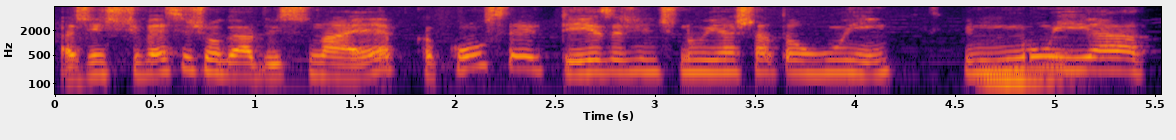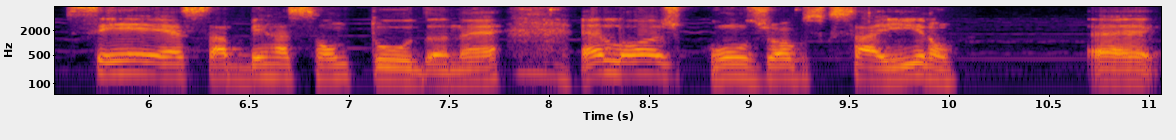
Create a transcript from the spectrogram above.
a gente tivesse jogado isso na época, com certeza a gente não ia achar tão ruim não uhum. ia ser essa aberração toda, né? É lógico, com os jogos que saíram, é,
